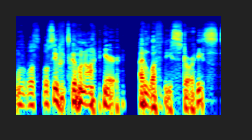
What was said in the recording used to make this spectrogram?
We'll, we'll we'll see what's going on here. I love these stories.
